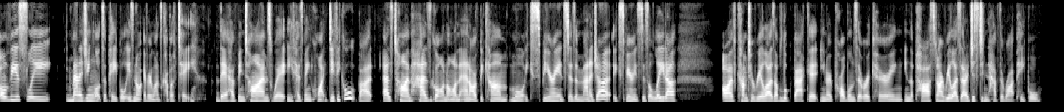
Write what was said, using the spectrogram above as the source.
Obviously, managing lots of people is not everyone's cup of tea. There have been times where it has been quite difficult, but as time has gone on and I've become more experienced as a manager, experienced as a leader, I've come to realize I've looked back at, you know, problems that were occurring in the past and I realized that I just didn't have the right people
